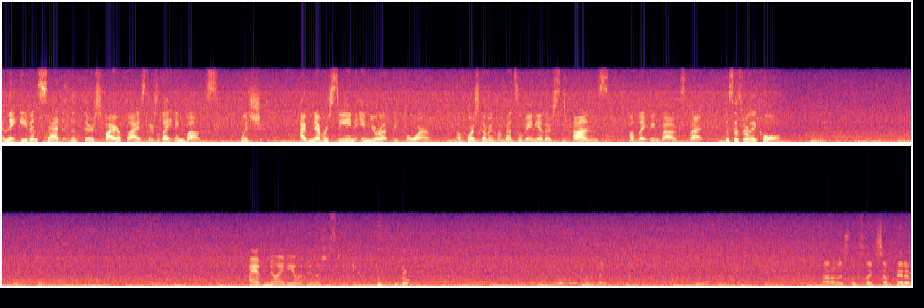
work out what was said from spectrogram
and they even said that there's fireflies, there's lightning bugs, which I've never seen in Europe before. Of course, coming from Pennsylvania, there's tons of lightning bugs, but this is really cool. I have no idea what Milos is doing. I don't know. This looks like some kind of.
